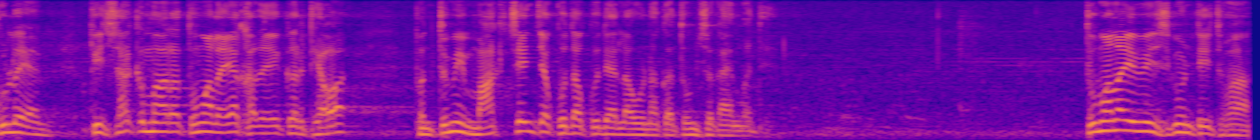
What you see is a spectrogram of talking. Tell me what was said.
कुलयान ती झक मारा तुम्हाला एखादा एकर ठेवा. पण तुम्ही मागच्यांच्या कुदाकुद्या लावू नका तुमचं काय मत आहे? तुम्हालाही वीस गुंठीच व्हा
